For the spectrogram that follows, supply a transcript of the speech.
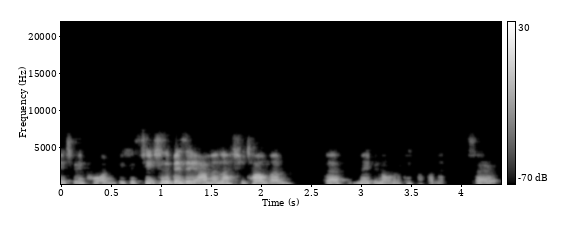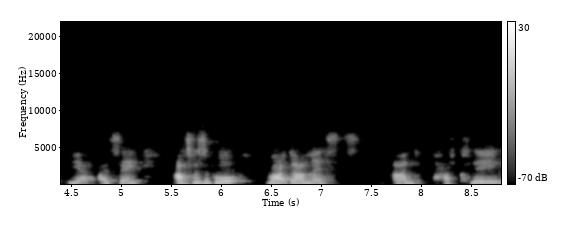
is really important because teachers are busy and unless you tell them they're maybe not going to pick up on it so yeah i'd say ask for support write down lists and have clear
